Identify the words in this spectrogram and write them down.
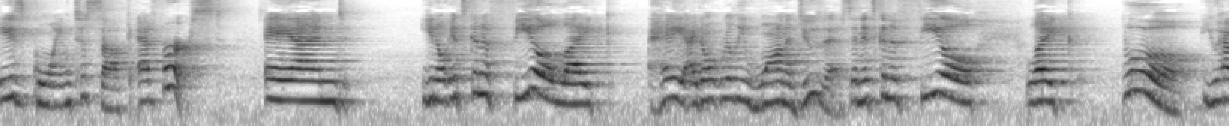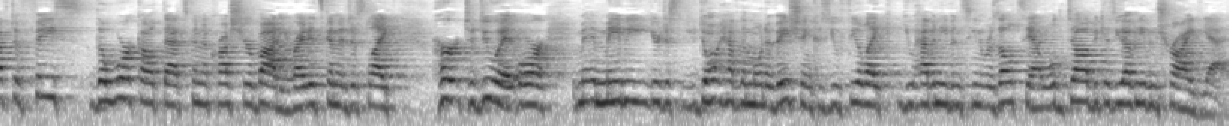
is going to suck at first. And, you know, it's going to feel like, hey, I don't really want to do this. And it's going to feel like oh, you have to face the workout that's going to crush your body, right? It's going to just like hurt to do it or maybe you're just you don't have the motivation because you feel like you haven't even seen results yet. Well duh because you haven't even tried yet.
